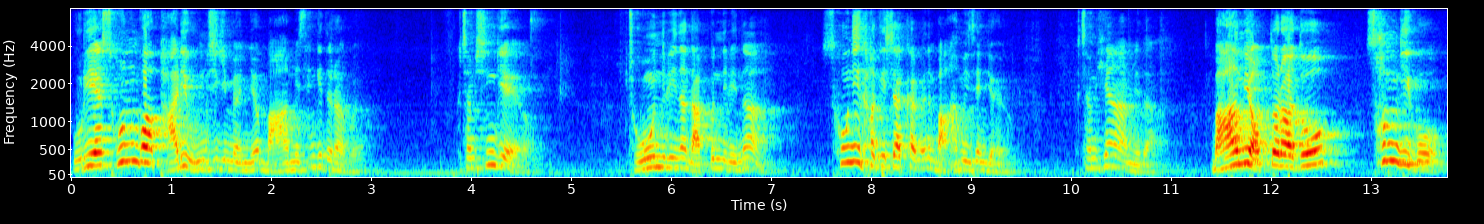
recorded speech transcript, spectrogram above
우리의 손과 발이 움직이면요 마음이 생기더라고요. 참 신기해요. 좋은 일이나 나쁜 일이나 손이 가기 시작하면 마음이 생겨요. 참 희한합니다. 마음이 없더라도 섬기고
